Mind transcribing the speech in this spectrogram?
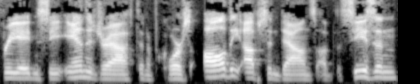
free agency and the draft, and of course, all the ups and downs of the season.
